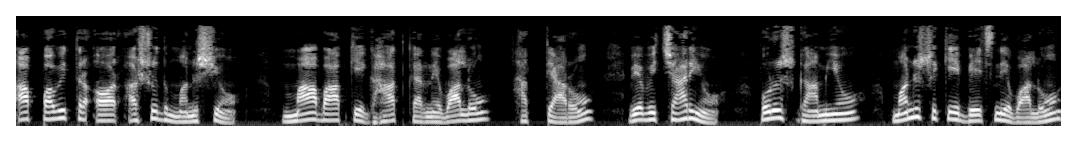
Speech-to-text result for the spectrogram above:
अपवित्र और अशुद्ध मनुष्यों माँ बाप के घात करने वालों, हत्यारों व्यविचारियों पुरुषगामियों, मनुष्य के बेचने वालों,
